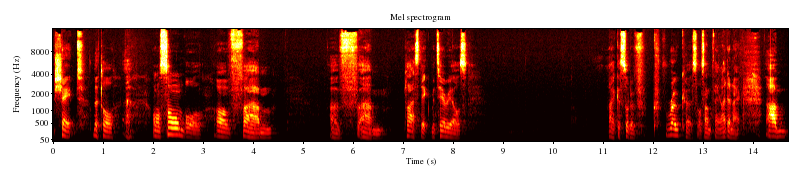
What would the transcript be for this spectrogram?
shaped little uh, ensemble of, um, of um, plastic materials like a sort of crocus or something, I don't know. Um,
